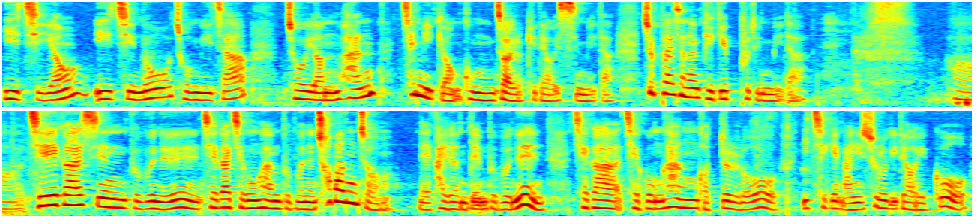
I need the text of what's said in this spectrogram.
이지영, 이진호, 조미자, 조연환, 최미경, 공저 이렇게 되어 있습니다. 출판사는 비계풀입니다. 어, 제가 쓴 부분은 제가 제공한 부분은 처방전 네, 관련된 부분은 제가 제공한 것들로 이 책에 많이 수록이 되어 있고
